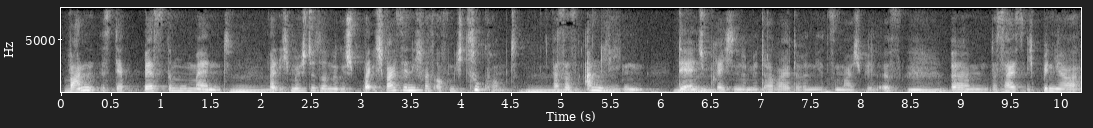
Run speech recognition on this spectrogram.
wann ist der beste Moment? Mhm. Weil ich möchte so eine Gespräch, ich weiß ja nicht, was auf mich zukommt, mhm. was das Anliegen der mhm. entsprechenden Mitarbeiterin hier zum Beispiel ist. Mhm. Ähm, das heißt, ich bin ja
